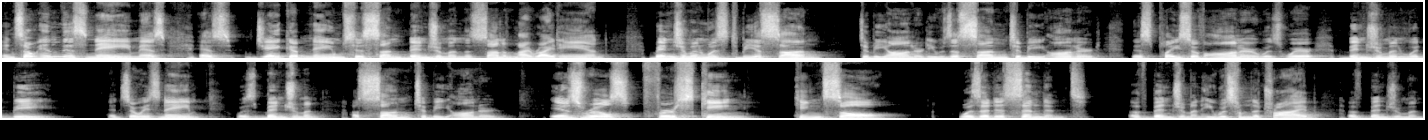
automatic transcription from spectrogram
And so, in this name, as, as Jacob names his son Benjamin, the son of my right hand, Benjamin was to be a son to be honored. He was a son to be honored. This place of honor was where Benjamin would be. And so his name was Benjamin, a son to be honored. Israel's first king, King Saul, was a descendant of Benjamin. He was from the tribe of Benjamin.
